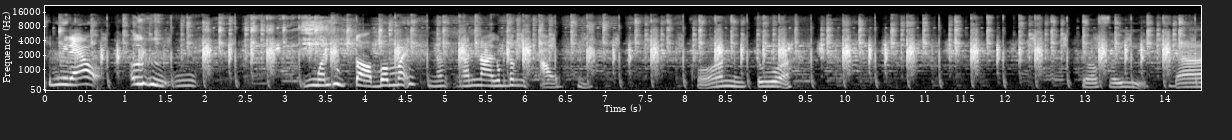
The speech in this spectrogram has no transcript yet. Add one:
ฉันมีแล้วเออหือเหมือนถูกตอบบอมไหมงั้นงั้นนายก็ไม่ต้องเอาขอหนึ่งตัว ตัวฟรีได้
